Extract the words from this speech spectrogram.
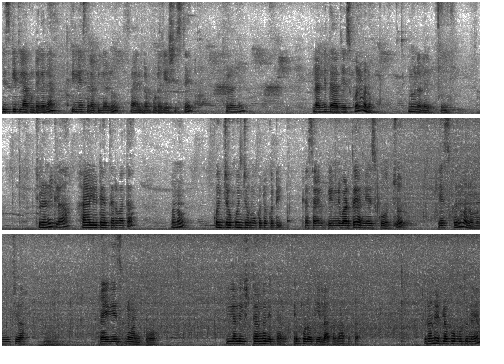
బిస్కెట్ లాకుంటాయి కదా తినేస్తారు ఆ పిల్లలు. సాయంత్రం పూట చేసిస్తే చూడండి. ఇట్లా అన్నీ తయారు చేసుకొని మనం నూనెలో వేసుకుందాం చూడండి ఇట్లా హైలైట్ అయిన తర్వాత మనం కొంచెం కొంచెం ఒకటి ఒకటి ఇట్లా సైడ్ ఎన్ని పడతాయి అన్నీ వేసుకోవచ్చు. వేసుకొని మనం మంచిగా ఫ్రై చేసుకున్నాం అనుకో పిల్లలు ఇష్టంగా తింటారు. ఎప్పుడు ఒకేలాగా కాకుండా. చూడండి ఎట్లా పొంగుతున్నాయో.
